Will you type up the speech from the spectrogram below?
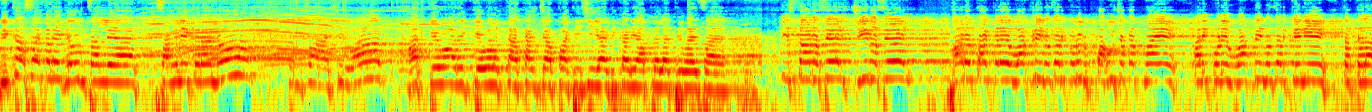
विकासाकडे घेऊन चालले आहेत. सांगलीकरांनो तुमचा आशीर्वाद हा केवळ आणि केवळ काकांच्या पाठीशी या ठिकाणी आपल्याला ठेवायचा आहे. पाकिस्तान असेल चीन असेल भारताकडे वाकडी नजर करून पाहू शकत नाही. आणि कोणी वाकडी नजर केली तर त्याला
